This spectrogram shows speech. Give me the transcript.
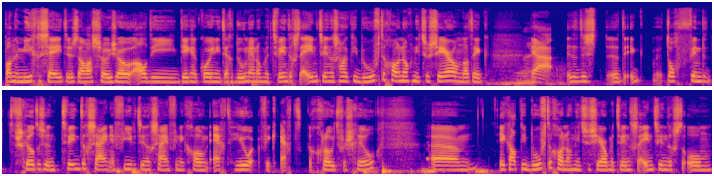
pandemie gezeten. Dus dan was sowieso al die dingen kon je niet echt doen. En op mijn 20ste, 21ste had ik die behoefte gewoon nog niet zozeer. Omdat ik, ja, het is, ik toch vind het verschil tussen een 20 zijn en 24 zijn... vind ik gewoon echt heel, vind ik echt een groot verschil. Ehm, ik had die behoefte gewoon nog niet zozeer op mijn 20ste, 21ste om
